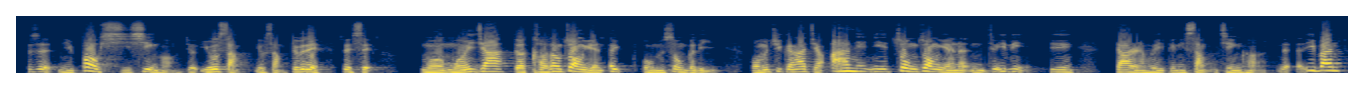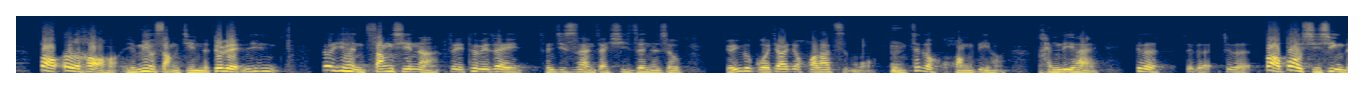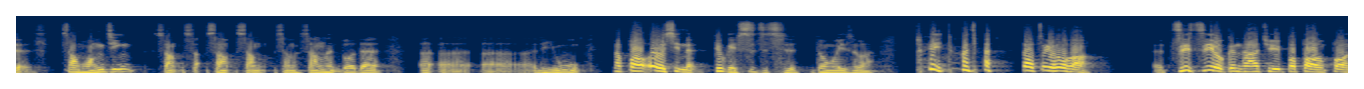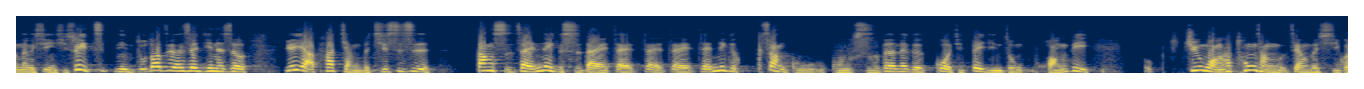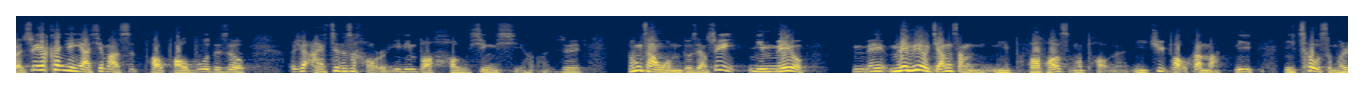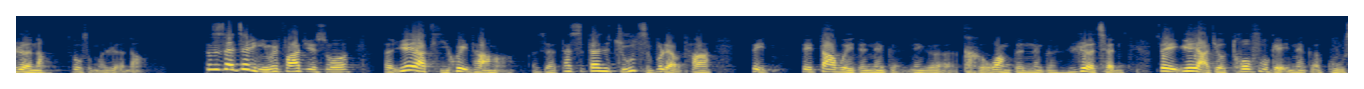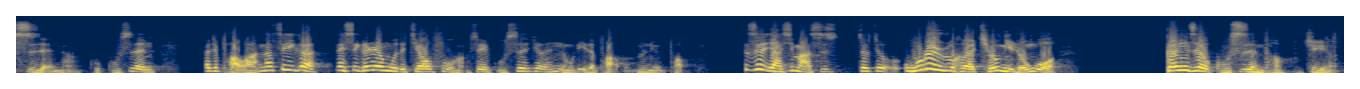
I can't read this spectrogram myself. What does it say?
就是你报喜信哈，就有赏有赏，对不对？所以谁某某一家的考上状元，哎，我们送个礼，我们去跟他讲啊，你你中状元了，你就一定一定家人会给你赏金哈。那一般报二号哈也没有赏金的，对不对？你都已经很伤心了，所以特别在成吉思汗在西征的时候。有一个国家叫花剌子模，这个皇帝哈很厉害，这个这个这个报报喜信的赏黄金，赏赏赏赏赏赏很多的呃呃呃礼物，那报恶信的丢给狮子吃，你懂我意思吧？所以大家到最后哈，呃只只有跟他去报报报那个信息。所以你读到这段圣经的时候，约雅他讲的其实是。当时在那个时代，在在在在那个上古古时的那个过去背景中，皇帝、君王他通常有这样的习惯，所以他看见亚西马斯跑跑步的时候，而且哎，这个是好人，一定报好信息哈。所以通常我们都这样，所以你没有没没没有奖赏，你你跑跑什么跑呢？你去跑干嘛？你你凑什么热闹？凑什么热闹？但是在这里你会发觉说，呃，约雅体会他哈，是，但是但是阻止不了他对。对大卫的那个那个渴望跟那个热忱，所以约雅就托付给那个古世人啊，古古世人他就跑啊，那是一个那是一个任务的交付哈，所以古世人就很努力的跑，努力跑。就是亚西马斯，就就无论如何求你容我跟着古世人跑去了。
